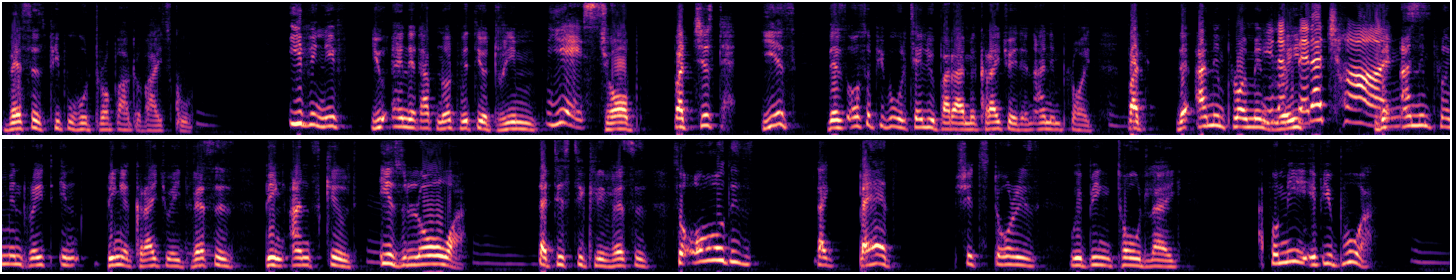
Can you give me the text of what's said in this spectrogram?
versus people who drop out of high school. Even if you ended up not with your dream Yes. job, but just yes, there's also people will tell you, but I'm a graduate and unemployed. But the unemployment In a rate, the unemployment rate in being a graduate versus being unskilled is lower statistically versus so all these like bad shit stories we're being told like for me if you're poor mm.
